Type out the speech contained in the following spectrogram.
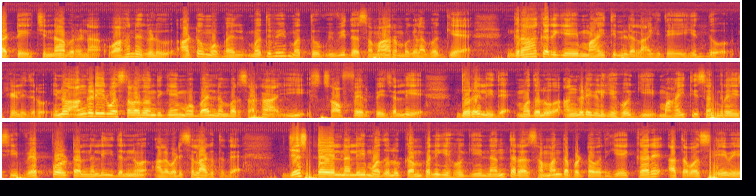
ಬಟ್ಟೆ, ಚಿನ್ನಾಭರಣ, ವಾಹನಗಳು, ಆಟೋಮೊಬೈಲ್, ಮದುವೆ ಮತ್ತು ವಿವಿಧ ಸಮಾರಂಭಗಳ ಬಗ್ಗೆ ಗ್ರಾಹಕರಿಗೆ ಮಾಹಿತಿ ನೀಡಲಾಗಿದೆ ಎಂದು ಹೇಳಿದರು. ಇನ್ನು ಅಂಗಡಿ ಇರುವ ಸ್ಥಳದೊಂದಿಗೆ ಮೊಬೈಲ್ ನಂಬರ್ ಸಹ ಈ ಸಾಫ್ಟ್ವೇರ್ ಪೇಜಲ್ಲಿ ದೊರೆಯಲಿದೆ. ಮೊದಲು ಅಂಗಡಿಗಳಿಗೆ ಹೋಗಿ ಮಾಹಿತಿ ಸಂಗ್ರಹಿಸಿ ವೆಬ್ ಪೋರ್ಟಲ್ನಲ್ಲಿ ಇದನ್ನು ಅಳವಡಿಸಲಾಗುತ್ತದೆ. ಜಸ್ಟ್ ಡಯಲ್ನಲ್ಲಿ ಮೊದಲು ಕಂಪನಿಗೆ ಹೋಗಿ ನಂತರ ಸಂಬಂಧಪಟ್ಟವರಿಗೆ ಕರೆ ಅಥವಾ ಸೇವೆ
